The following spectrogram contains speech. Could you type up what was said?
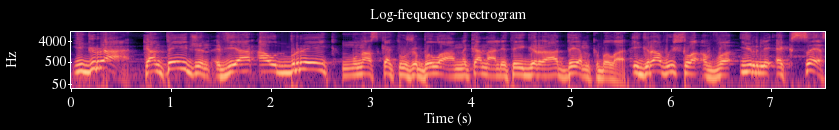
Игра Contagion VR Outbreak. У нас как-то уже была на канале эта игра, демка была. Игра вышла в Early Access,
